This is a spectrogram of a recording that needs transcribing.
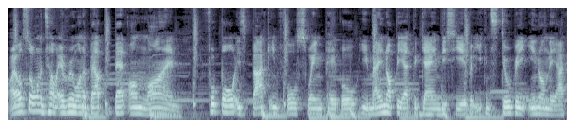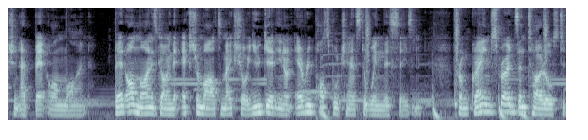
I also want to tell everyone about Bet Online. Football is back in full swing, people. You may not be at the game this year, but you can still be in on the action at Bet Online. Bet Online is going the extra mile to make sure you get in on every possible chance to win this season. From game spreads and totals to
